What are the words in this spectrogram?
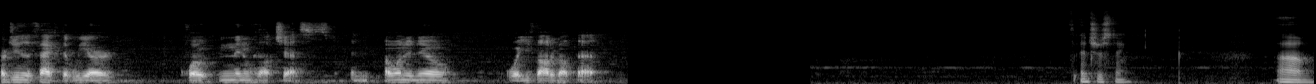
are due to the fact that we are quote men without chests. And I want to know what you thought about that. It's interesting. Um,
